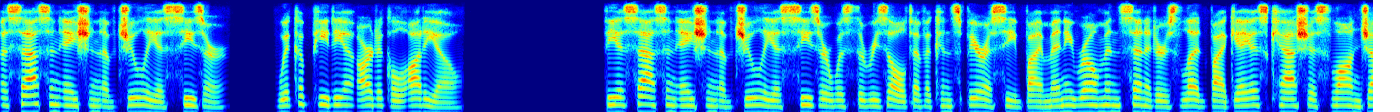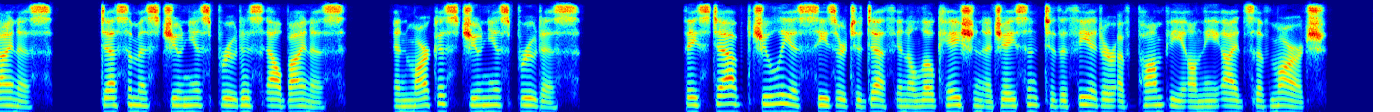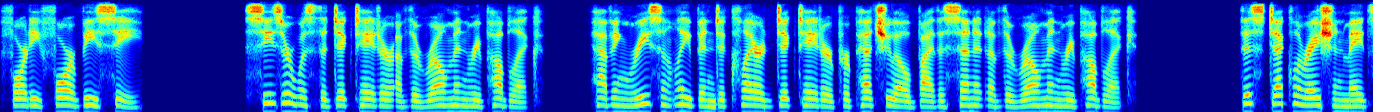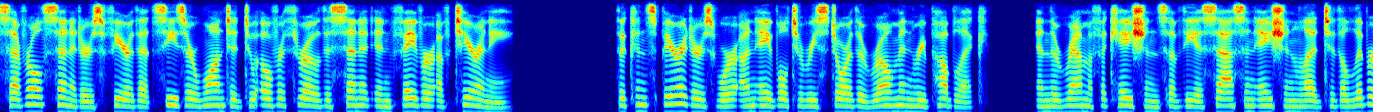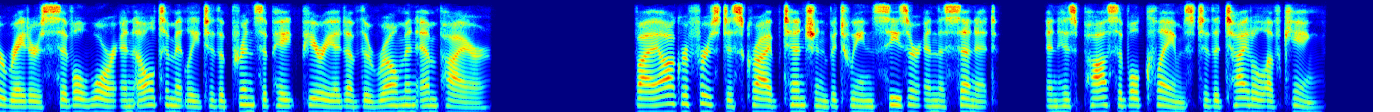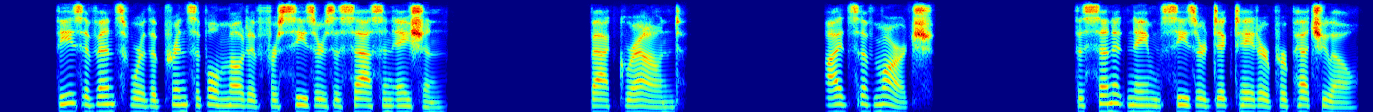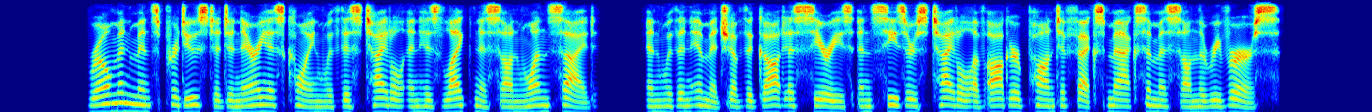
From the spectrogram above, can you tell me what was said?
Assassination of Julius Caesar, Wikipedia article audio The assassination of Julius Caesar was the result of a conspiracy by many Roman senators led by Gaius Cassius Longinus, Decimus Junius Brutus Albinus, and Marcus Junius Brutus. They stabbed Julius Caesar to death in a location adjacent to the theatre of Pompey on the Ides of March, 44 BC. Caesar was the dictator of the Roman Republic, having recently been declared dictator perpetuo by the Senate of the Roman Republic. This declaration made several senators fear that Caesar wanted to overthrow the Senate in favor of tyranny. The conspirators were unable to restore the Roman Republic, and the ramifications of the assassination led to the Liberators' Civil War and ultimately to the Principate period of the Roman Empire. Biographers describe tension between Caesar and the Senate, and his possible claims to the title of king. These events were the principal motive for Caesar's assassination. Background Ides of March the Senate named Caesar Dictator Perpetuo. Roman mints produced a denarius coin with this title and his likeness on one side, and with an image of the goddess Ceres and Caesar's title of Augur Pontifex Maximus on the reverse.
